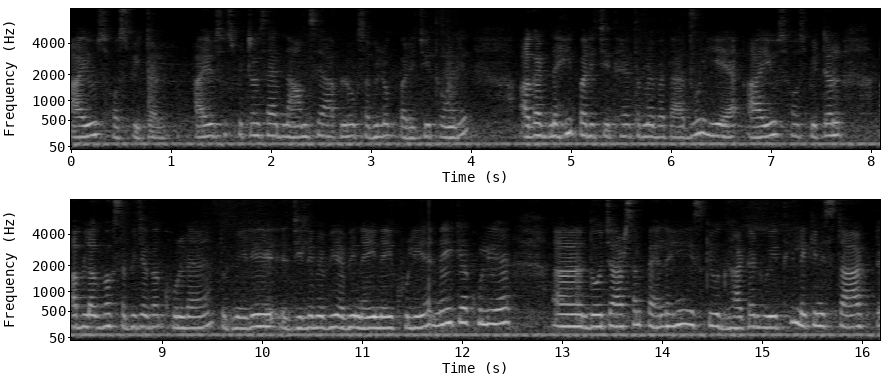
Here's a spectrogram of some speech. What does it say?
आयुष हॉस्पिटल। आयुष हॉस्पिटल शायद नाम से आप लोग, सभी लोग परिचित होंगे। अगर नहीं परिचित है तो मैं बता दूँ, ये आयुष हॉस्पिटल अब लगभग सभी जगह खुल रहे हैं। तो मेरे ज़िले में भी अभी नई नई खुली है। नई क्या खुली है? दो चार साल पहले ही इसकी उद्घाटन हुई थी, लेकिन स्टार्ट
